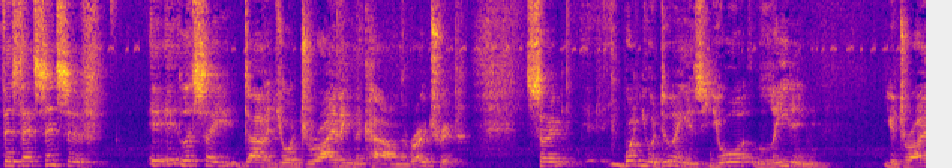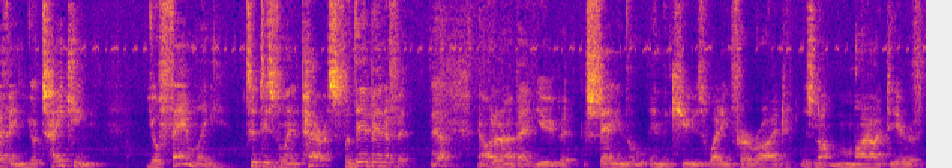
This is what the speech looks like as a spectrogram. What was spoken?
there's that sense of, it- let's say, David, you're driving the car on the road trip. So what you're doing is you're leading, you're driving, you're taking your family to Disneyland Paris for their benefit. Yeah. Now, I don't know about you, but standing in the, in the queues waiting for a ride is not my idea of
